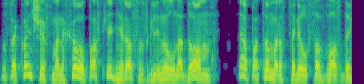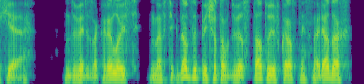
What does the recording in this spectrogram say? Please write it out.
Закончив, Манхау последний раз взглянул на дом, а потом растворился в воздухе. Дверь закрылась, навсегда запечатав две статуи в красных нарядах,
